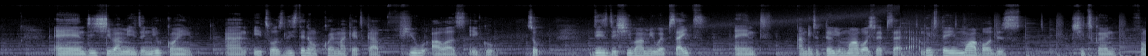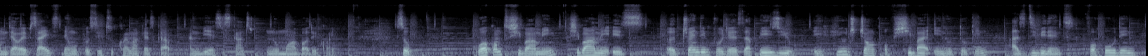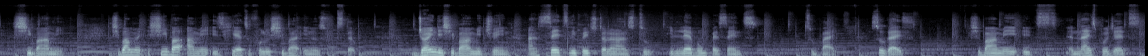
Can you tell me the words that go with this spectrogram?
and this Shiba Army is a new coin and it was listed on CoinMarketCap few hours ago. So this is the Shiba Army website and I'm going to tell you more about this website. I'm going to tell you more about this shitcoin from their website. Then we'll proceed to CoinMarketCap and BSC to know more about the coin. So, welcome to Shiba Army. Shiba Army is a trending project that pays you a huge chunk of Shiba Inu token as dividends for holding Shiba Army. Shiba, Shiba Army is here to follow Shiba Inu's footsteps. Join the Shiba Army train and set slippage tolerance to 11% to buy. So guys, Shiba Army it's a nice project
